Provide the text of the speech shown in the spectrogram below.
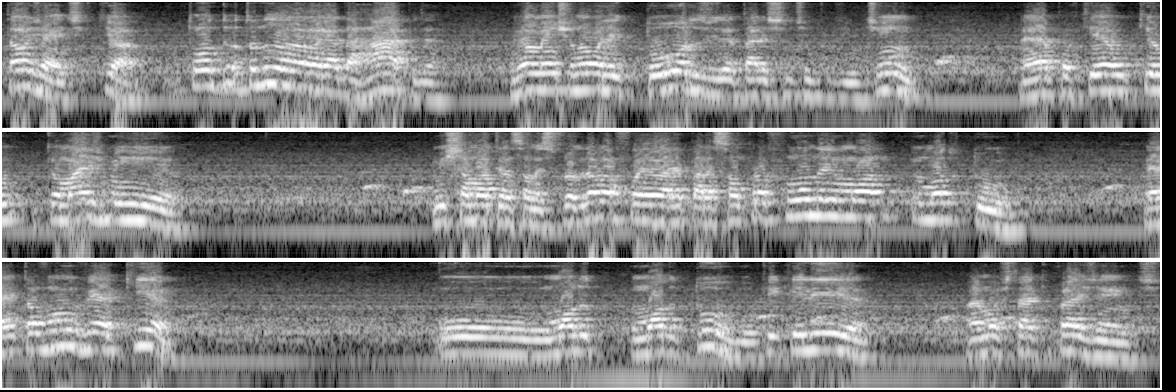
Então, gente, aqui, ó, tô, tô dando uma olhada rápida. Realmente eu não olhei todos os detalhes tintim por tintim, né? Porque o que eu, o que eu mais me me chamou a atenção nesse programa foi a reparação profunda e o modo, e o modo turbo. É, então vamos ver aqui o modo, o modo turbo, o que, que ele vai mostrar aqui pra gente.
